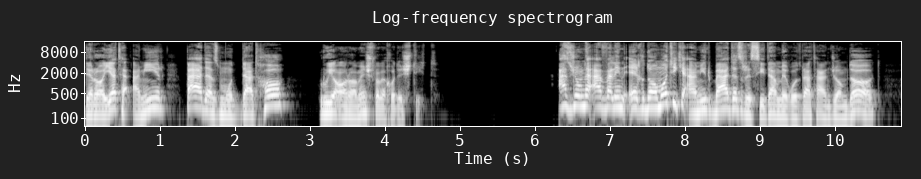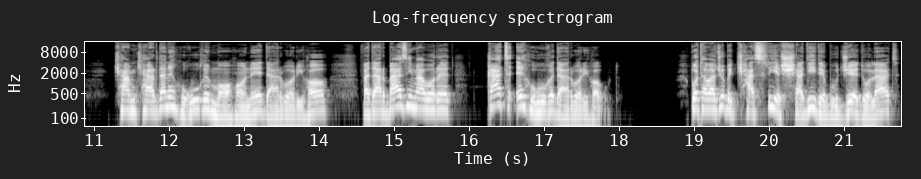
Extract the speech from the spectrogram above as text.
درایت امیر بعد از مدتها روی آرامش رو به خودش دید. از جمله اولین اقداماتی که امیر بعد از رسیدن به قدرت انجام داد، کم کردن حقوق ماهانه درباری ها و در بعضی موارد قطع حقوق درباری ها بود. با توجه به کسری شدید بودجه دولت،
